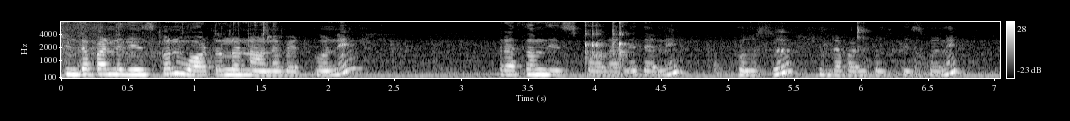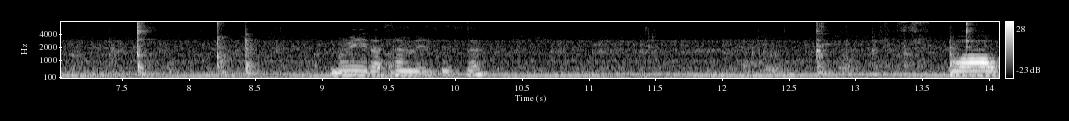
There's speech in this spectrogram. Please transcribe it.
చింతపండు తీసుకొని వాటర్లో నానబెట్టుకొని రసం తీసుకోవాలండి దాన్ని పులుసు చింతపండు పులుసు తీసుకొని. మనం ఈ రసం వేసేస్తాం వావ్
